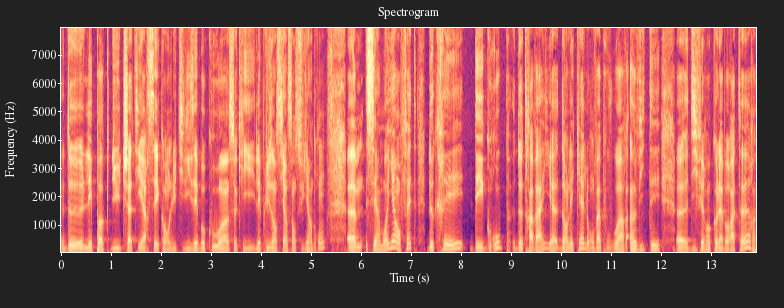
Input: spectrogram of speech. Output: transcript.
de l'époque du chat IRC quand on l'utilisait beaucoup. hein, ceux qui les plus anciens s'en souviendront. Euh, c'est un moyen en fait de créer des groupes de travail dans lesquels on va pouvoir inviter différents collaborateurs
